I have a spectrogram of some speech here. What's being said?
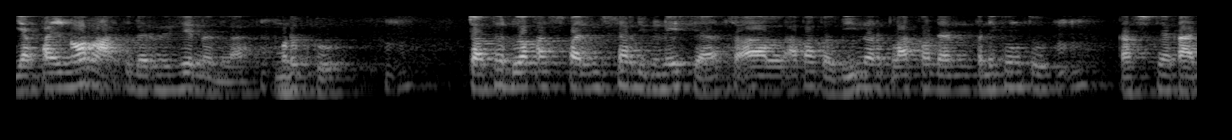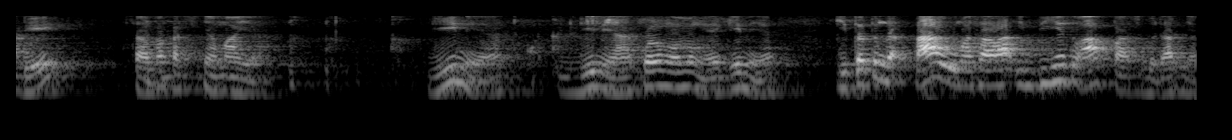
yang paling norak itu dari netizen adalah menurutku contoh dua kasus paling besar di Indonesia soal apa babinor pelakor dan penikung tuh kasusnya KD sama kasusnya Maya gini ya gini ya aku ngomong ya gini ya kita tuh nggak tahu masalah intinya tuh apa sebenarnya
